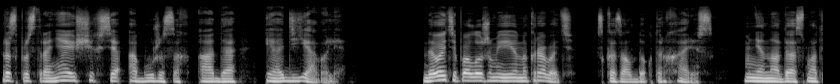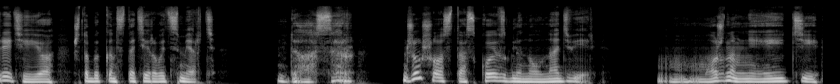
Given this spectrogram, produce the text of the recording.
распространяющихся об ужасах ада и о дьяволе. «Давайте положим ее на кровать», — сказал доктор Харрис. «Мне надо осмотреть ее, чтобы констатировать смерть». «Да, сэр». Джошуа с тоской взглянул на дверь. «Можно мне идти?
